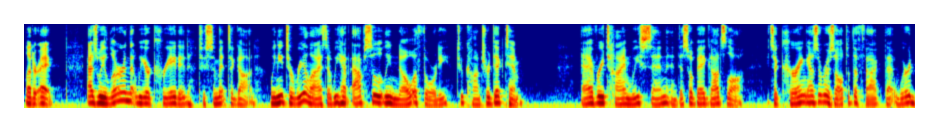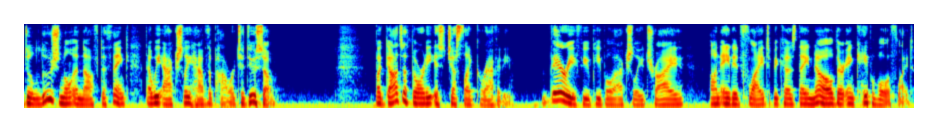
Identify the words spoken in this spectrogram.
Letter A. As we learn that we are created to submit to God, we need to realize that we have absolutely no authority to contradict Him. Every time we sin and disobey God's law, it's occurring as a result of the fact that we're delusional enough to think that we actually have the power to do so. But God's authority is just like gravity. Very few people actually try unaided flight because they know they're incapable of flight.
